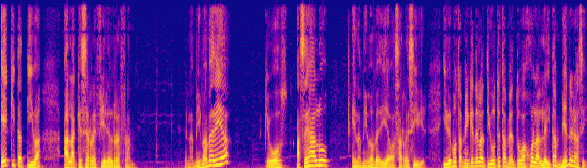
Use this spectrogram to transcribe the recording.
equitativa a la que se refiere el refrán. En la misma medida que vos haces algo, en la misma medida vas a recibir. Y vemos también que en el Antiguo Testamento bajo la ley también era así.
